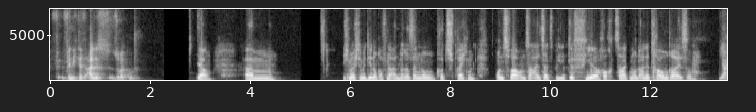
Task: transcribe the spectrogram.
find ich das alles soweit gut. Ja. Ähm, ich möchte mit dir noch auf eine andere Sendung kurz sprechen. Und zwar unser allseits beliebte vier Hochzeiten und eine Traumreise. Ja.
